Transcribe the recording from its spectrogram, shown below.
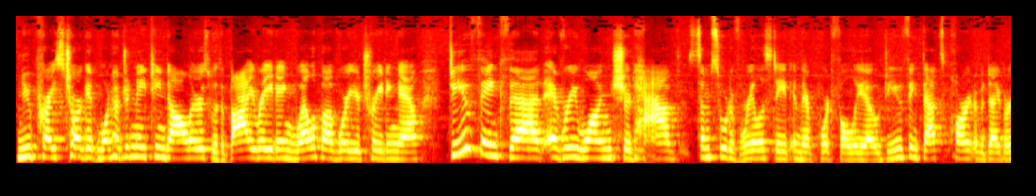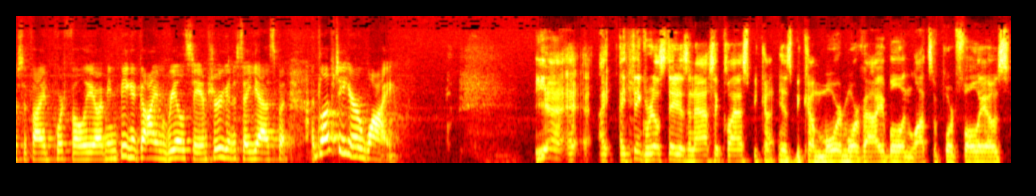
new price target, $118 with a buy rating, well above where you're trading now. Do you think that everyone should have some sort of real estate in their portfolio? Do you think that's part of a diversified portfolio? I mean, being a guy in real estate, I'm sure you're going to say yes, but I'd love to hear why. Yeah, I, I think real estate as an asset class become, has become more and more valuable in lots of portfolios.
